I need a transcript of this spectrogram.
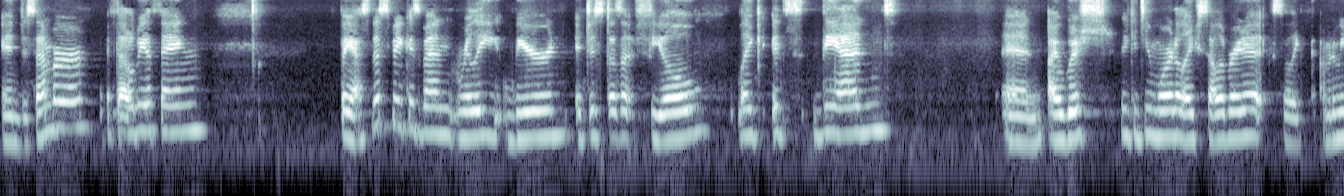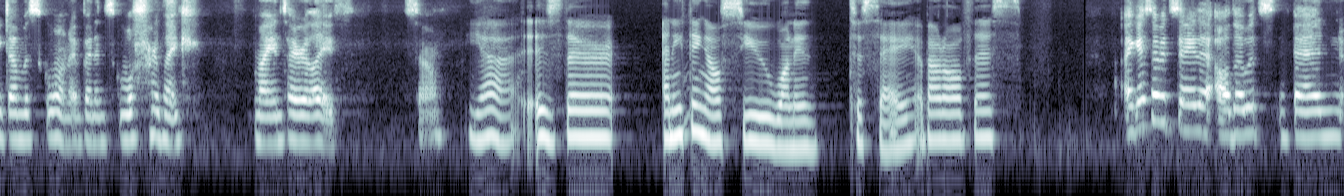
in December, if that'll be a thing. But yes, yeah, so this week has been really weird. It just doesn't feel like it's the end and I wish we could do more to like celebrate it. So like I'm gonna be done with school, and I've been in school for like my entire life. So yeah, is there anything else you wanted to say about all of this? I guess I would say that although it's been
